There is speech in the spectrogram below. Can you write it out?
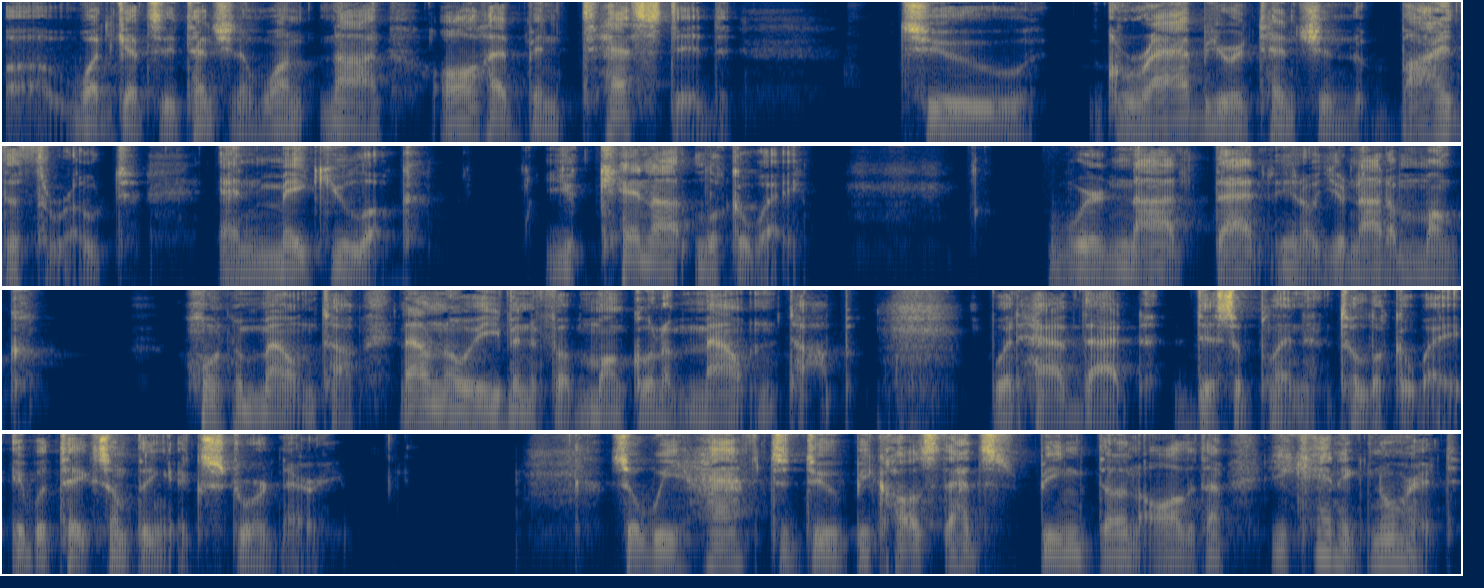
uh, what gets the attention and what not, all have been tested to grab your attention by the throat and make you look. You cannot look away. We're not that, you know, you're not a monk on a mountaintop. And I don't know even if a monk on a mountaintop would have that discipline to look away. It would take something extraordinary. So we have to do, because that's being done all the time, you can't ignore it.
